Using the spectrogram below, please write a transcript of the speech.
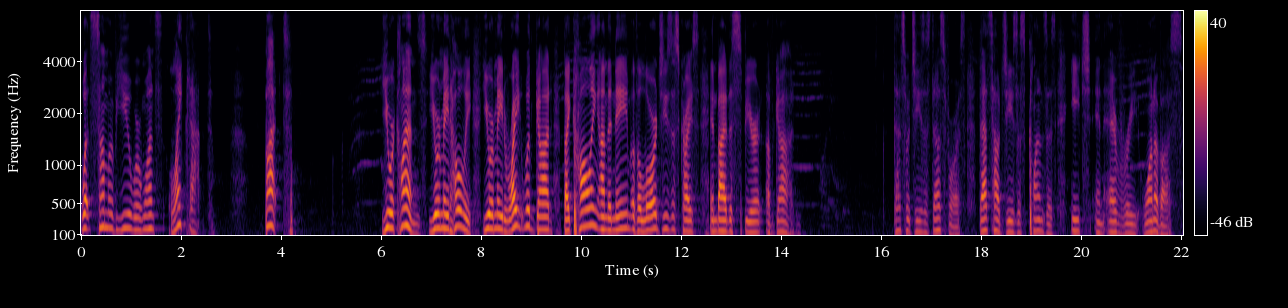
what some of you were once like that. But you were cleansed. You were made holy. You were made right with God by calling on the name of the Lord Jesus Christ and by the Spirit of God. That's what Jesus does for us. That's how Jesus cleanses each and every one of us.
